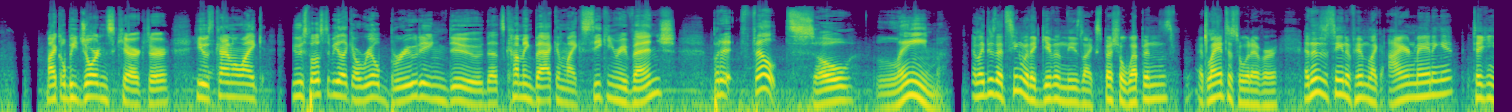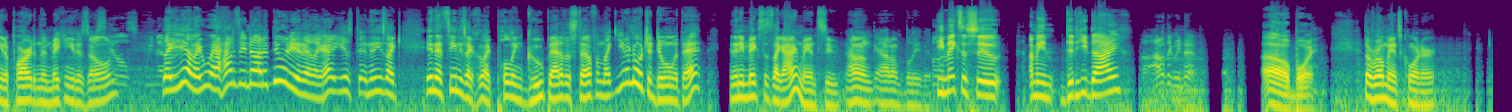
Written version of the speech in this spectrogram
Michael B. Jordan's character, he was kind of like he was supposed to be like a real brooding dude that's coming back and like seeking revenge, but it felt so lame. And like there's that scene where they give him these like special weapons, Atlantis or whatever, and then there's a scene of him like Iron Manning it, taking it apart and then making it his own. Like yeah, like well, how does he know how to do any of that? Like how do you just and then he's like in that scene he's like like pulling goop out of the stuff. I'm like, you don't know what you're doing with that. And then he makes this like Iron Man suit. I don't I don't believe it. He makes a suit. I mean, did he die? I don't think we know. Oh boy. The romance corner.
